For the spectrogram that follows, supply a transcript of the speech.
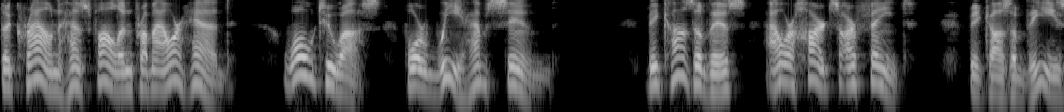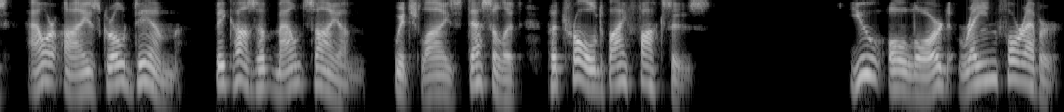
The crown has fallen from our head. Woe to us, for we have sinned. Because of this, our hearts are faint. Because of these, our eyes grow dim. Because of Mount Zion which lies desolate, patrolled by foxes. You, O Lord, reign forever.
